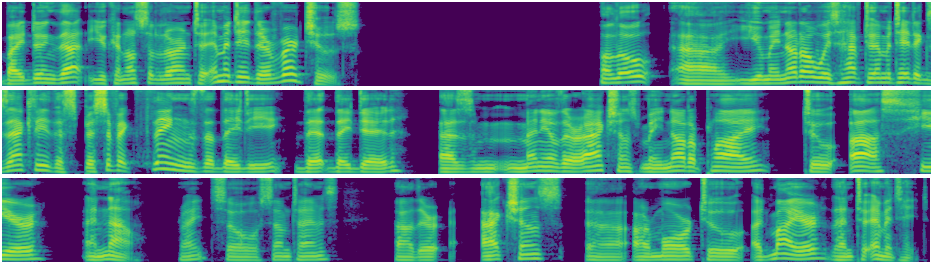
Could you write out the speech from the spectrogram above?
by doing that, you can also learn to imitate their virtues. Although uh, you may not always have to imitate exactly the specific things that they, de- that they did, as many of their actions may not apply to us here and now, right? So sometimes uh, their actions uh, are more to admire than to imitate.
